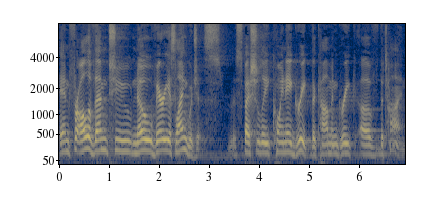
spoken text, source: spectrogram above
and for all of them to know various languages, especially Koine Greek, the common Greek of the time.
